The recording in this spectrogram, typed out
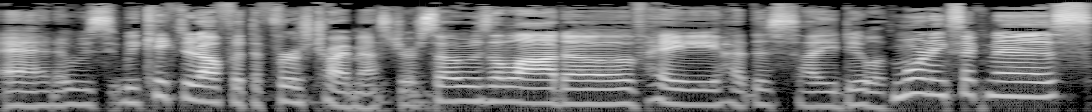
and it was we kicked it off with the first trimester. So it was a lot of, hey, this is how you deal with morning sickness.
